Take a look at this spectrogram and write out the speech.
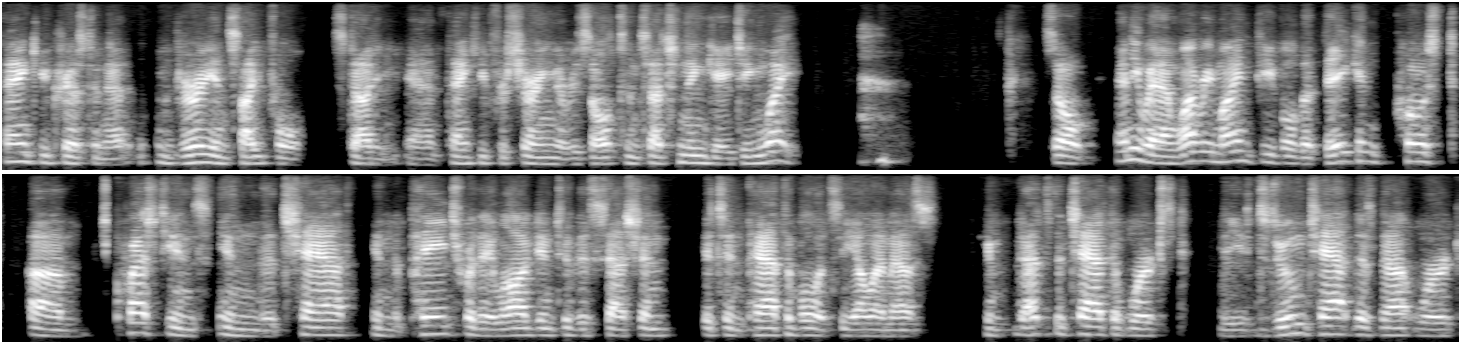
Thank you, Kristen. A very insightful study, and thank you for sharing the results in such an engaging way. so anyway, I want to remind people that they can post um, questions in the chat in the page where they logged into this session. It's in Pathable, it's the LMS. That's the chat that works. The Zoom chat does not work.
